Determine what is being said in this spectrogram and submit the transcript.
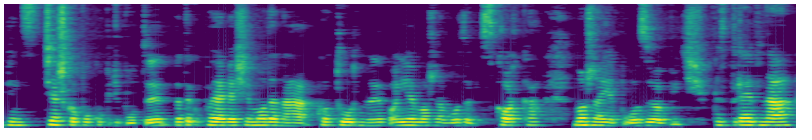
więc ciężko było kupić buty. Dlatego pojawia się moda na koturny, bo je można było zrobić z korka, można je było zrobić z drewna.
